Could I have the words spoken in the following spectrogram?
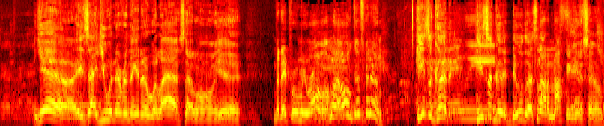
never have. Yeah, exactly. You would never think that it would last that long. Yeah, but they proved me wrong. I'm like, oh, good for them. He's a good, he's a good dude. That's not a knock against him.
